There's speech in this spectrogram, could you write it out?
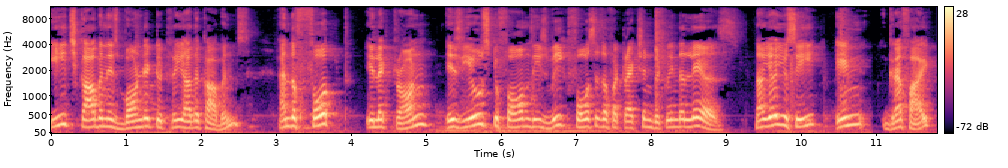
each carbon is bonded to three other carbons and the fourth electron is used to form these weak forces of attraction between the layers. Now here you see in graphite,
